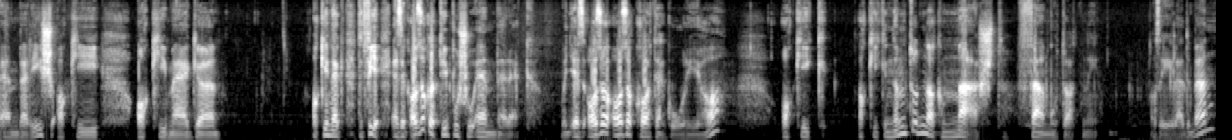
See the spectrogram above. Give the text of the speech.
ember is, aki, aki meg akinek, tehát figyelj, ezek azok a típusú emberek, vagy ez az a, az a kategória, akik, akik nem tudnak mást felmutatni az életben,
